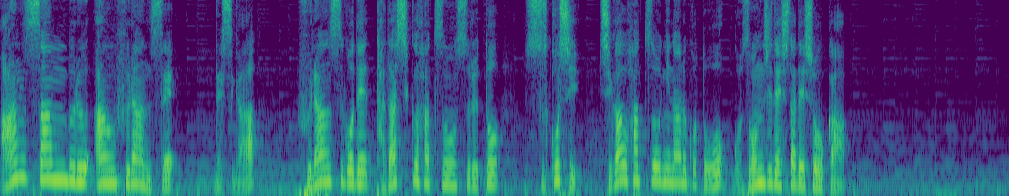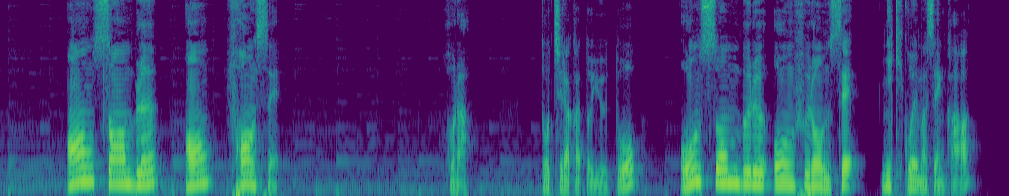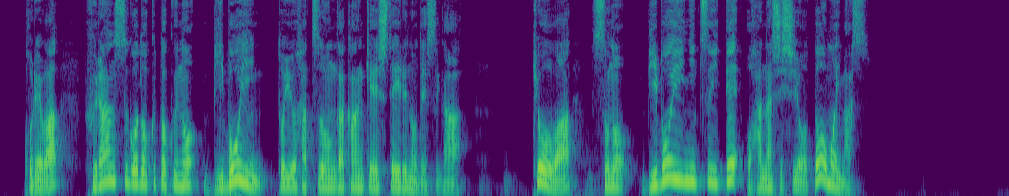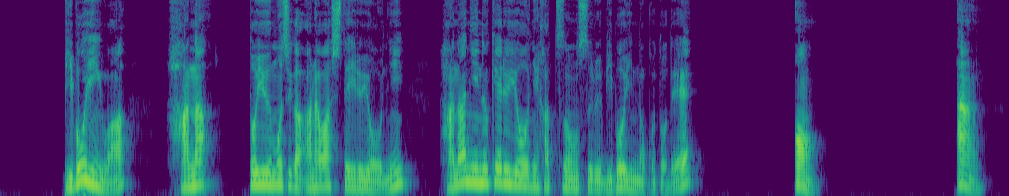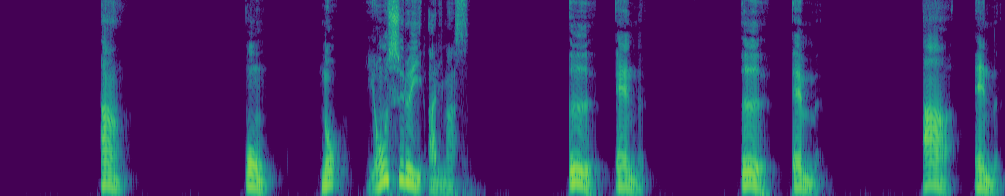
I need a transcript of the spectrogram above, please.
アンサンブル・アン・フランセですが、フランス語で正しく発音すると少し違う発音になることをご存知でしたでしょうか？Ensemble en français。ほら、どちらかというと、オンソンブル・オン・フロンセに聞こえませんか？これはフランス語独特のビ母音という発音が関係しているのですが、今日はそのビ母音についてお話ししようと思います。ビ母音は、花という文字が表しているように、鼻に抜けるように発音するビ母音のことで、オン、アン、アン、オンの4種類あります。う、n、う、m、あ、n、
